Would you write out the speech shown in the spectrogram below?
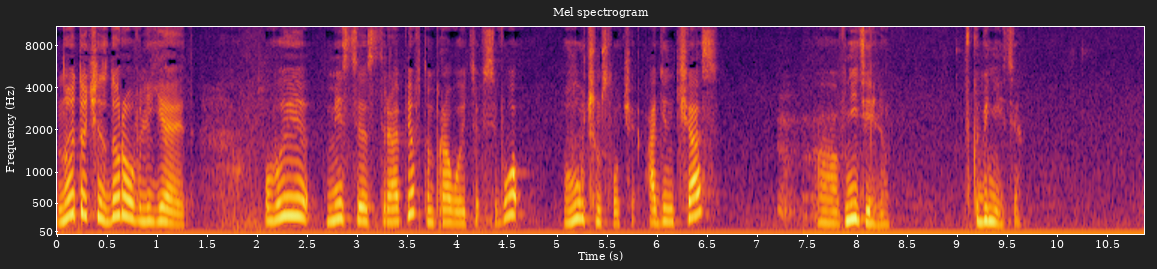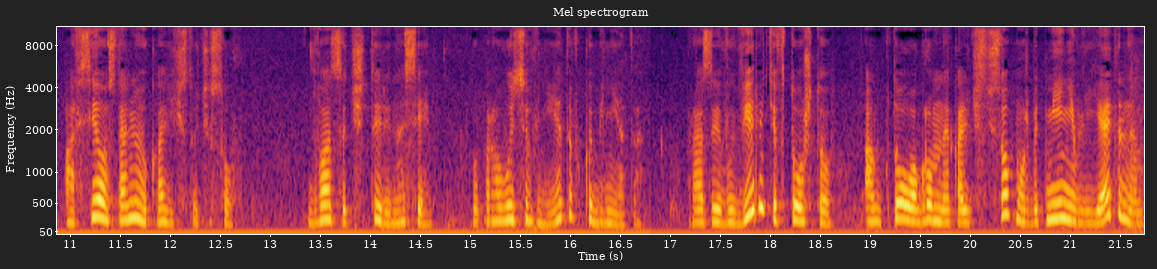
Но это очень здорово влияет. Вы вместе с терапевтом проводите всего, в лучшем случае, один час э, в неделю в кабинете. А все остальное количество часов, 24 на 7, вы проводите вне этого кабинета. Разве вы верите в то, что а то огромное количество часов может быть менее влиятельным,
